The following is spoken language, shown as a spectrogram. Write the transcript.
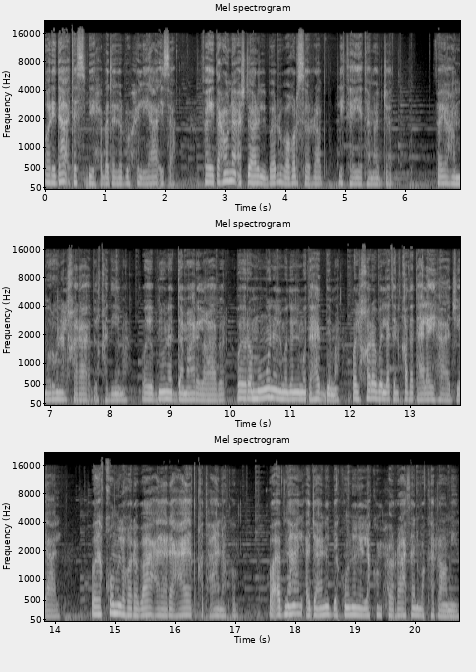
ورداء تسبيح بدل الروح اليائسة فيدعون أشجار البر وغرس الرب لكي يتمجد فيعمرون الخرائب القديمة ويبنون الدمار الغابر ويرممون المدن المتهدمة والخرب التي انقضت عليها أجيال ويقوم الغرباء على رعاية قطعانكم وأبناء الأجانب يكونون لكم حراثا وكرامين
